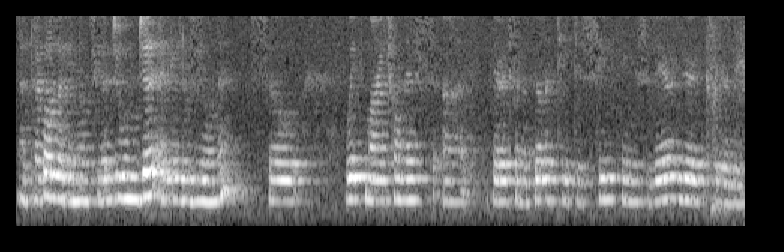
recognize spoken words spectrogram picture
L'altra cosa che non si aggiunge è l'illusione. So, with mindfulness, uh, there's an ability to see things very, very clearly.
